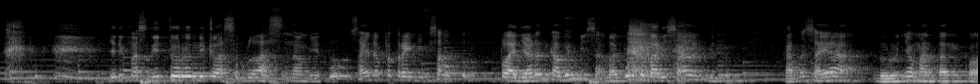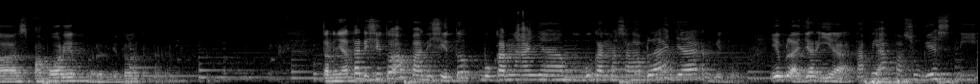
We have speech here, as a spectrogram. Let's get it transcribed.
jadi pas diturun di kelas 11 6 itu saya dapat ranking satu. Pelajaran KB bisa batu ke barisan gitu. Karena saya dulunya mantan kelas favorit gitu lah katakan. Ternyata di situ apa? Di situ bukan hanya bukan masalah belajar gitu. Ya belajar iya tapi apa? Sugesti.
